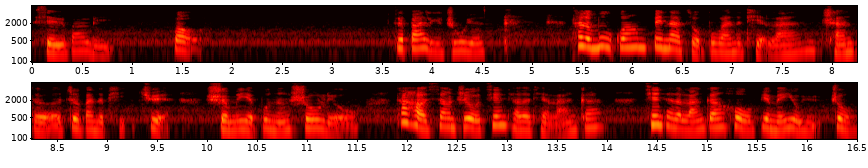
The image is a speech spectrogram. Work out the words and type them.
写于巴黎，报在巴黎植物园。他的目光被那走不完的铁栏缠得这般的疲倦，什么也不能收留。他好像只有千条的铁栏杆，千条的栏杆后便没有宇宙。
